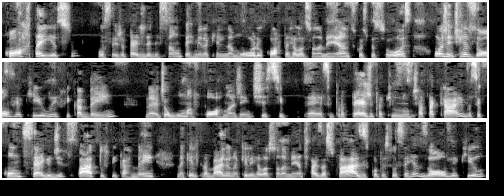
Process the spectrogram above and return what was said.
corta isso, ou seja, pede demissão, termina aquele namoro, corta relacionamentos com as pessoas, ou a gente resolve aquilo e fica bem, né? De alguma forma a gente se, é, se protege para aquilo não te atacar e você consegue de fato ficar bem naquele trabalho, naquele relacionamento, faz as pazes com a pessoa, você resolve aquilo,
